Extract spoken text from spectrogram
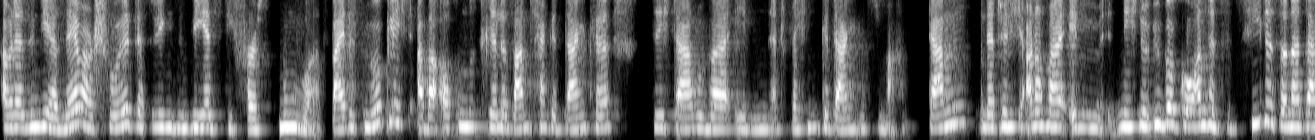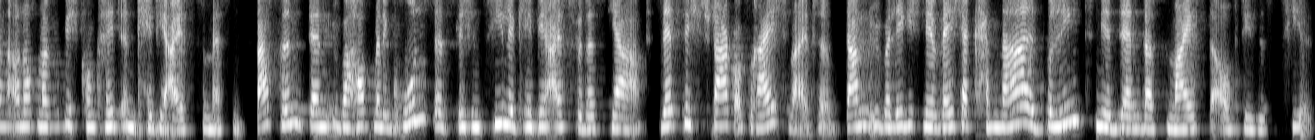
aber da sind die ja selber schuld, deswegen sind wir jetzt die First Mover. Beides möglich, aber auch ein relevanter Gedanke, sich darüber eben entsprechend Gedanken zu machen. Dann natürlich auch nochmal eben nicht nur übergeordnete Ziele, sondern dann auch nochmal wirklich konkret in KPIs zu messen. Was sind denn überhaupt meine grundsätzlichen Ziele, KPIs für das Jahr? Setze ich stark auf Reichweite? Dann überlege ich mir, welcher Kanal bringt mir denn das meiste auf dieses Ziel?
